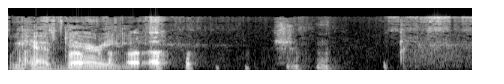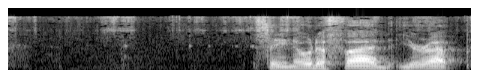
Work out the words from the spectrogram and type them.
We I have just broke the Gary. Say no to FUD. You're up.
